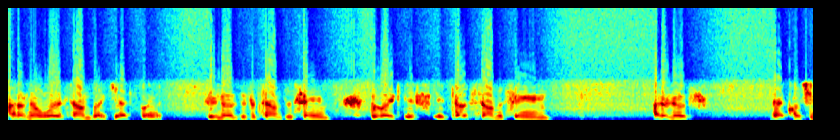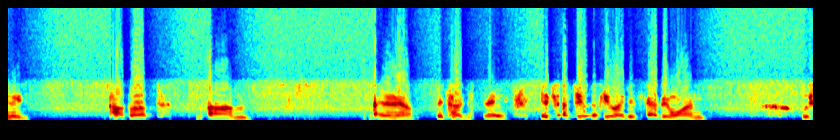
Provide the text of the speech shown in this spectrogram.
I don't know what it sounds like yet, but who knows if it sounds the same. But like, if it does sound the same, I don't know if that question would pop up. Um, I don't know. It's hard to say. If I feel, I feel like if everyone was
